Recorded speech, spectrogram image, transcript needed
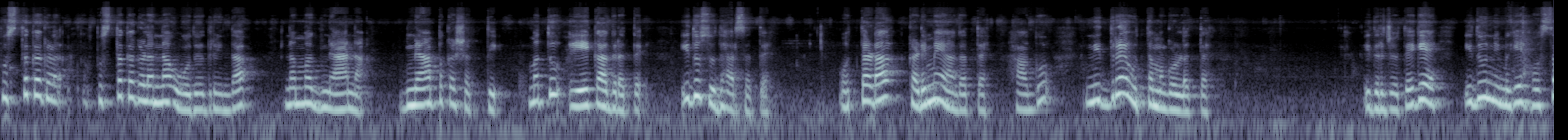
ಪುಸ್ತಕಗಳ, ಪುಸ್ತಕಗಳನ್ನು ಓದೋದ್ರಿಂದ ನಮ್ಮ ಜ್ಞಾನ, ಜ್ಞಾಪಕ ಶಕ್ತಿ ಮತ್ತು ಏಕಾಗ್ರತೆ ಇದು ಸುಧಾರಿಸತ್ತೆ. ಒತ್ತಡ ಕಡಿಮೆ ಆಗತ್ತೆ ಹಾಗೂ ನಿದ್ರೆ ಉತ್ತಮಗೊಳ್ಳುತ್ತೆ. ಇದರ ಜೊತೆಗೆ ಇದು ನಿಮಗೆ ಹೊಸ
